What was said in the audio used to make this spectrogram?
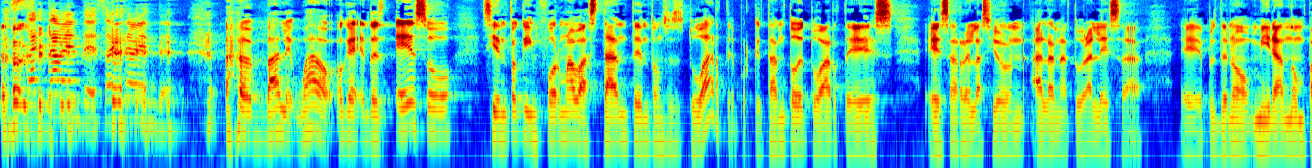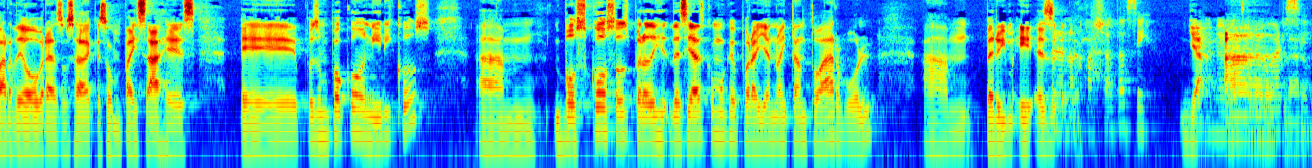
exactamente, exactamente. Vale, wow. Ok, entonces eso siento que informa bastante entonces tu arte, porque tanto de tu arte es esa relación a la naturaleza. Eh, pues de nuevo, mirando un par de obras, o sea, que son paisajes eh, pues un poco oníricos, am, boscosos, pero decías como que por allá no hay tanto árbol. Am, pero y- es, Pero en las payatas sí. Ya, En el otro ah, lugar claro. sí.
